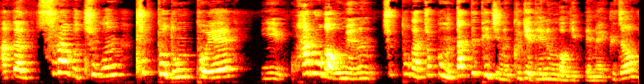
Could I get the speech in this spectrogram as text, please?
아까 술하고 축은 축토 동토에 이 화로가 오면은 축토가 조금은 따뜻해지는 그게 되는 거기 때문에 그죠?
